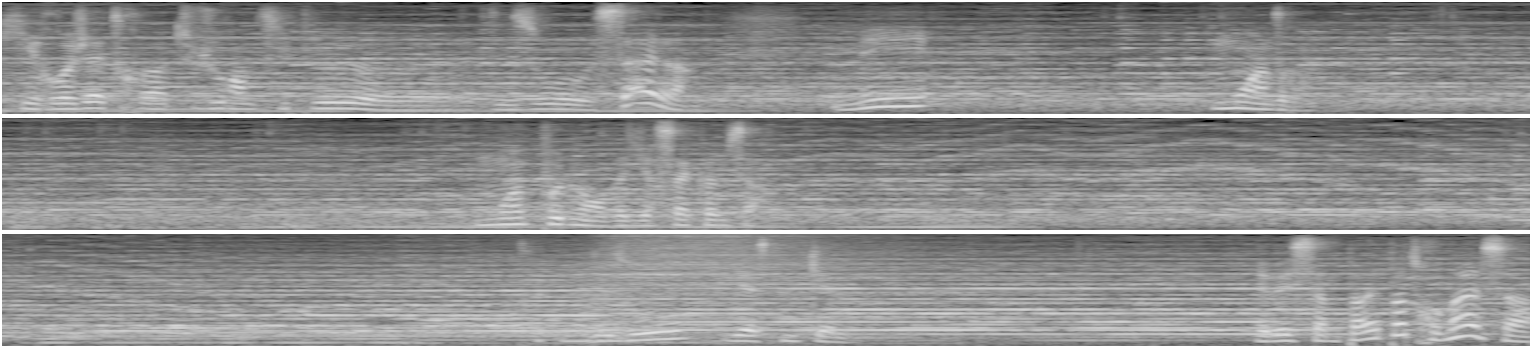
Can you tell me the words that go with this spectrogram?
qui rejettera toujours un petit peu euh, des eaux sales, mais moindre. Moins polluant, on va dire ça comme ça. Traitement des eaux, yes, nickel. Eh ben ça me paraît pas trop mal ça.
